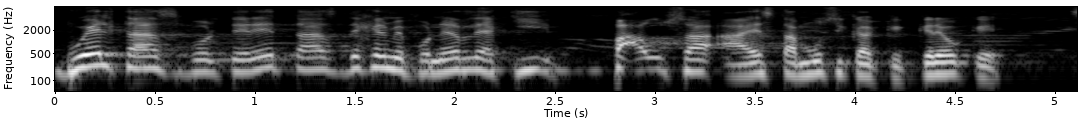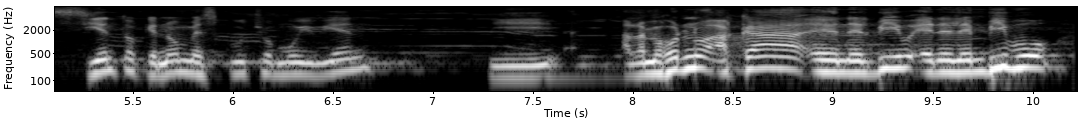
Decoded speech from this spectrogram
vueltas, volteretas, déjenme ponerle aquí pausa a esta música que creo que siento que no me escucho muy bien y a lo mejor no acá en el vivo, en el en vivo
